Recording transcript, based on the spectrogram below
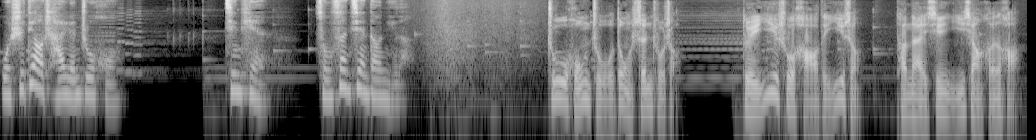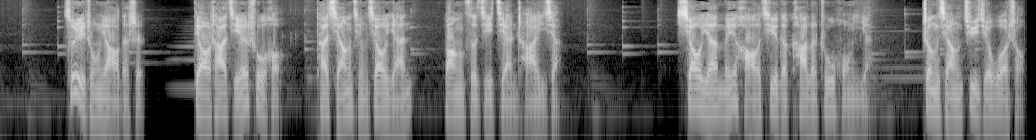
我是调查员朱红，今天。总算见到你了。朱红主动伸出手，对医术好的医生，他耐心一向很好。最重要的是，调查结束后，他想请萧炎帮自己检查一下。萧炎没好气的看了朱红一眼，正想拒绝握手，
